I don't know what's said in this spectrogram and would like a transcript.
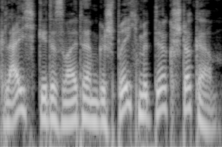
Gleich geht es weiter im Gespräch mit Dirk Stöcker.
